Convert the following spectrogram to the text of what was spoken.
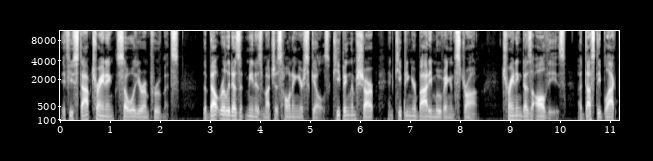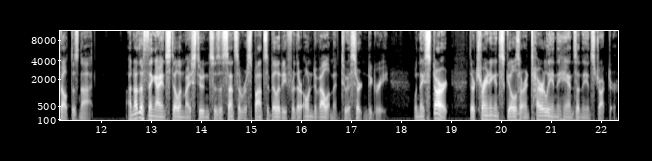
If you stop training, so will your improvements. The belt really doesn't mean as much as honing your skills, keeping them sharp, and keeping your body moving and strong. Training does all these. A dusty black belt does not. Another thing I instill in my students is a sense of responsibility for their own development to a certain degree. When they start, their training and skills are entirely in the hands of the instructor.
